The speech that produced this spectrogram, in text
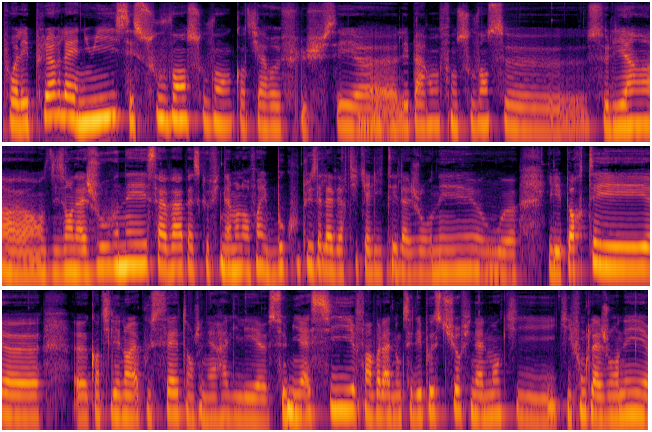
Pour les pleurs la nuit, c'est souvent, souvent quand il y a reflux. C'est euh, les parents font souvent ce, ce lien euh, en se disant la journée ça va parce que finalement l'enfant est beaucoup plus à la verticalité la journée euh, où il est porté. quand il est dans la poussette, en général, il est semi assis. Enfin voilà, donc c'est des postures finalement qui, qui font que la journée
